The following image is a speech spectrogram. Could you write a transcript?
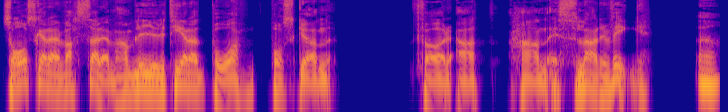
så Oscar är vassare, men han blir irriterad på påsken för att han är slarvig. Ja.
